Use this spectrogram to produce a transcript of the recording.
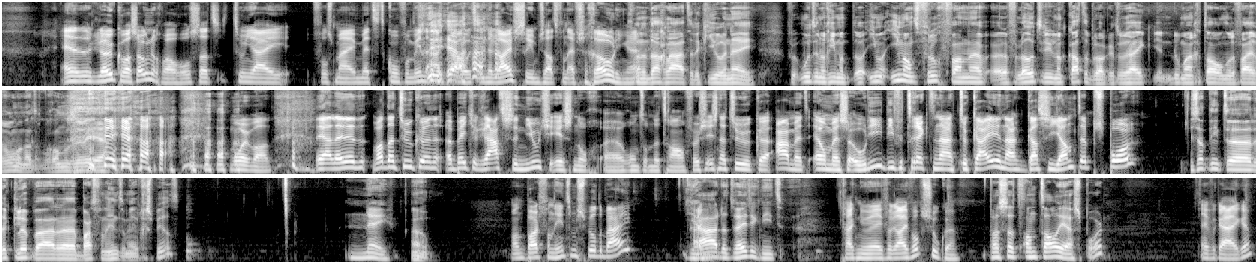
En het leuke was ook nog wel, Hos, dat toen jij volgens mij met het Conforminder-account in de livestream zat van FC Groningen. Van de dag later, de Q&A. Moet er nog iemand, oh, iemand, iemand vroeg van, eh eh, verloten jullie nog kattenbrokken? Toen zei ik, doe maar een getal onder de 500. Nou, toen begonnen ze weer. ja, mooi man. Ja, nee, wat natuurlijk een, een beetje het raadste nieuwtje is nog eh, rondom de transfers, is natuurlijk eh, Ahmed El Messaoudi. Die vertrekt naar Turkije, naar Gaziantepspor. Is dat niet eh, de club waar eh, Bart van Hintem heeft gespeeld? Nee. Want Bart van Hintem speelde bij. Ja, dat weet ik niet. Ga ik nu even live opzoeken. Was dat Antalya Sport? Even kijken.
